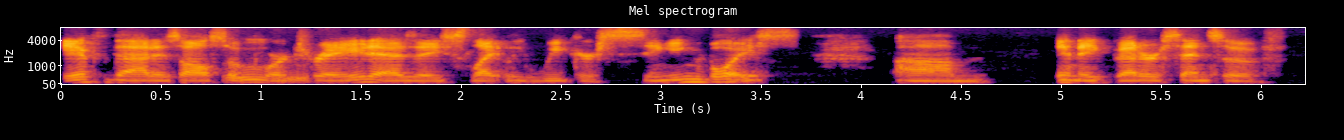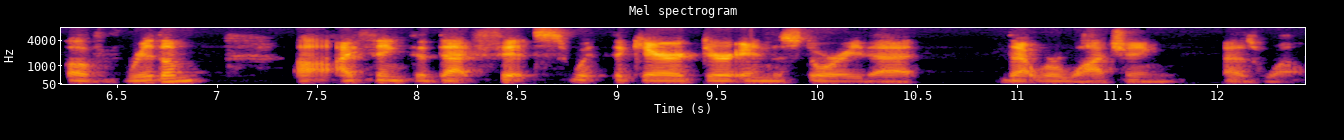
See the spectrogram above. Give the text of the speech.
if that is also Ooh. portrayed as a slightly weaker singing voice, um, in a better sense of of rhythm, uh, I think that that fits with the character and the story that that we're watching as well.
